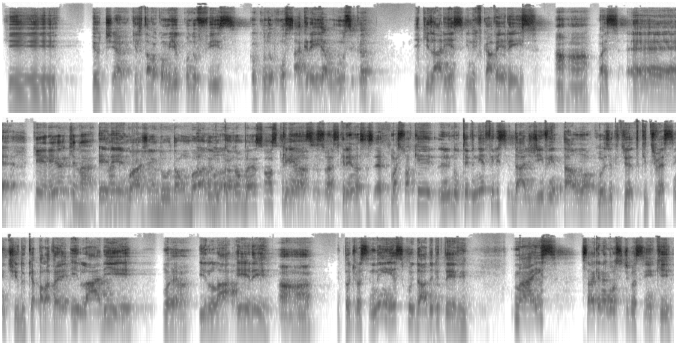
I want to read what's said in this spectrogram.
que eu tinha, que ele estava comigo quando eu fiz, quando eu consagrei a música e que Larie significava ereis. Aham. Mas é, Querer, que na, na linguagem do, da Umbanda Da e do Candomblé são as crianças. são as crianças, é. Mas só que ele não teve nem a felicidade de inventar uma coisa que tivesse, que tivesse sentido, que a palavra é hilarie, não é? Ah. Hilaere. Aham. Então, tipo assim, nem esse cuidado ele teve. Mas, sabe aquele negócio, tipo assim, que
